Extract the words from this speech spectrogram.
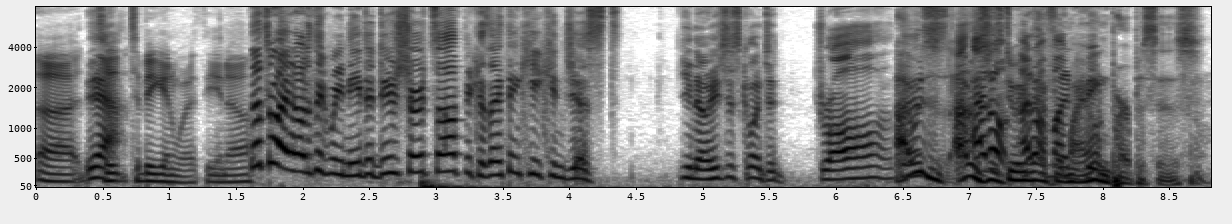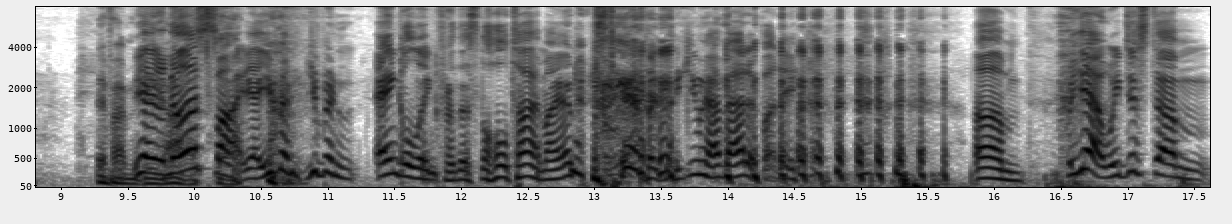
uh, Yeah. to, to begin with, you know. That's why I don't think we need to do shirts off because I think he can just, you know, he's just going to draw. I was. I was don't- just doing I don't that for my being- own purposes. If I'm Yeah, being no, honest, that's fine. Yeah, you've been you've been angling for this the whole time. I understand. like, you have at it, buddy. um, but yeah, we just um,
